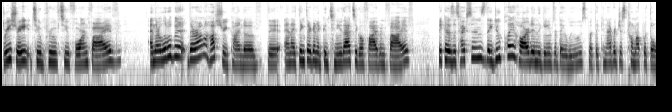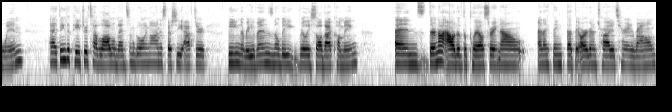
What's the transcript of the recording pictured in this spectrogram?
three straight to improve to four and five. And they're a little bit they're on a hot streak kind of. The, and I think they're gonna continue that to go five and five. Because the Texans, they do play hard in the games that they lose, but they can never just come up with a win. And I think the Patriots have a lot of momentum going on, especially after beating the Ravens. Nobody really saw that coming. And they're not out of the playoffs right now. And I think that they are going to try to turn it around.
